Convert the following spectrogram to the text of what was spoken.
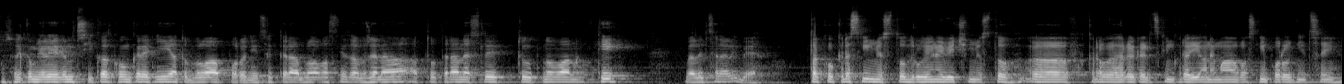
My jsme jako měli jeden příklad konkrétní a to byla porodnice, která byla vlastně zavřená a to teda nesli Trutnovanky velice nelibě. Tak okresní město, druhé největší město eh, v Královéhradeckém kraji a nemá vlastní porodnici.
